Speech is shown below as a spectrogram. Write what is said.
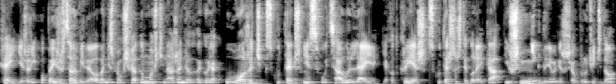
Hej, jeżeli obejrzysz całe wideo, będziesz miał świadomość i narzędzia do tego, jak ułożyć skutecznie swój cały lejek. Jak odkryjesz skuteczność tego lejka, już nigdy nie będziesz chciał wrócić do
